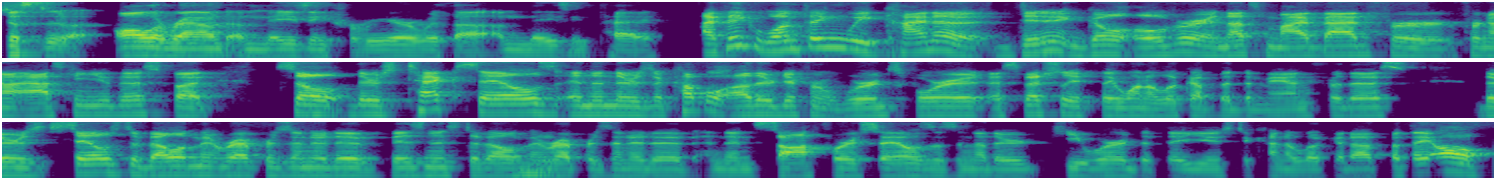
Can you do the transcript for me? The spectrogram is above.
just all around amazing career with uh, amazing pay. I think one thing we kind of didn't go over, and that's my bad for for not asking you this, but so there's tech sales, and then there's a couple other different words for it, especially if they want to look up the demand for this. There's sales development representative, business development mm-hmm. representative, and then software sales is another keyword that they use to kind of look it up. But they all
